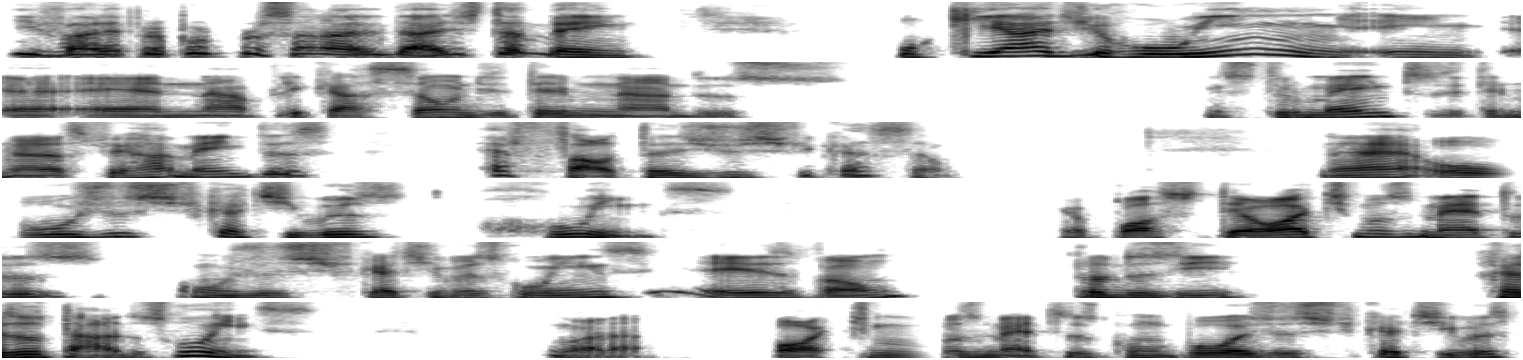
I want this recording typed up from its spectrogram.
e vale para a proporcionalidade também. O que há de ruim em, é, é, na aplicação de determinados instrumentos, determinadas ferramentas, é falta de justificação, né? ou, ou justificativos ruins. Eu posso ter ótimos métodos com justificativas ruins, eles vão produzir resultados ruins. Agora, ótimos métodos com boas justificativas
